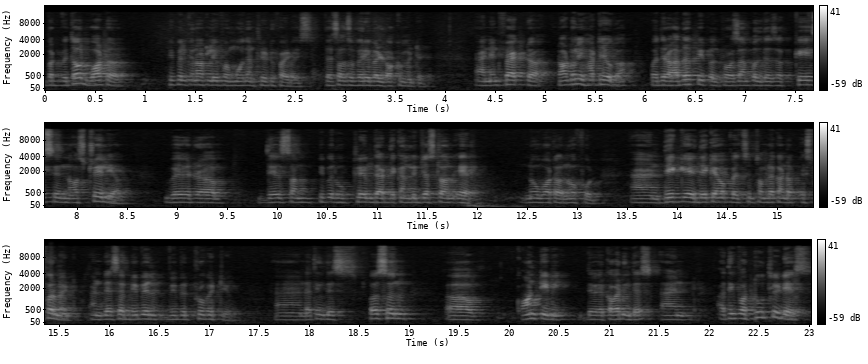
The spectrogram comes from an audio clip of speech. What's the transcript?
but without water, people cannot live for more than three to five days. That's also very well documented. And in fact, uh, not only Hatha Yoga, but there are other people. For example, there's a case in Australia where uh, there's some people who claim that they can live just on air, no water, no food, and they they came up with some, some kind of experiment, and they said we will we will prove it to you. And I think this person uh, on TV they were covering this, and I think for two three days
